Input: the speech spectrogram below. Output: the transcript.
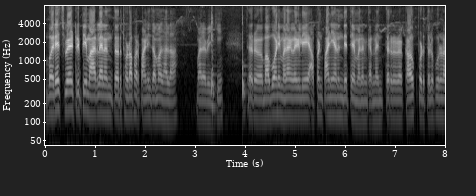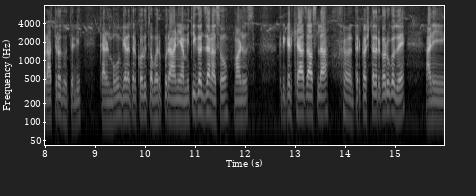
बरेच वेळ ट्रिपी मारल्यानंतर थोडाफार पाणी जमा झाला बऱ्यापैकी. तर बाबू आणि म्हणायला लागले आपण पाणी आणून देते म्हणून कारण नंतर काळोख पडतलो पूर्ण रात्रच होतली. कारण बघून गेला तर करूचा भरपूर आणि आम्ही तिघच जण असो माणूस. क्रिकेट खेळायचा असला तर कष्ट तर करूकच आहे आणि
